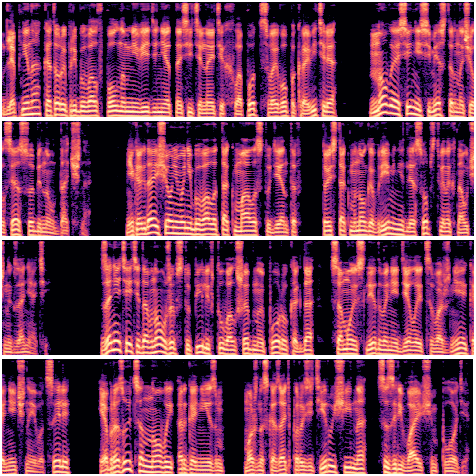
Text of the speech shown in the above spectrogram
Для Пнина, который пребывал в полном неведении относительно этих хлопот своего покровителя, новый осенний семестр начался особенно удачно. Никогда еще у него не бывало так мало студентов, то есть так много времени для собственных научных занятий. Занятия эти давно уже вступили в ту волшебную пору, когда само исследование делается важнее конечной его цели и образуется новый организм, можно сказать, паразитирующий на созревающем плоде.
